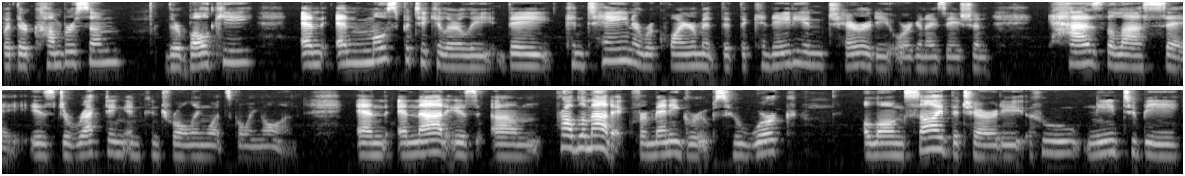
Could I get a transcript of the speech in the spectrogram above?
but they're cumbersome, they're bulky, and, and most particularly, they contain a requirement that the Canadian charity organization has the last say, is directing and controlling what's going on. And, and that is um, problematic for many groups who work alongside the charity who need to be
